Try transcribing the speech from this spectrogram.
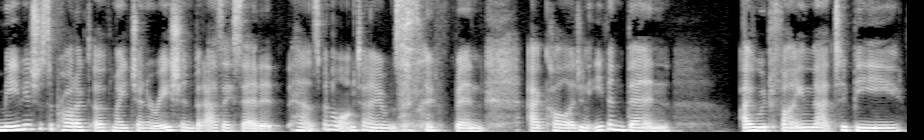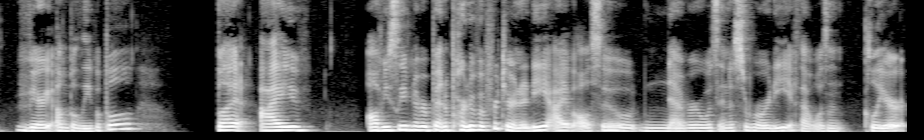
maybe it's just a product of my generation, but as I said, it has been a long time since I've been at college. And even then, I would find that to be very unbelievable. But I've obviously I've never been a part of a fraternity. I've also never was in a sorority, if that wasn't clear.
